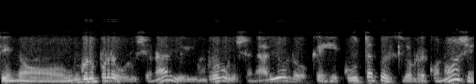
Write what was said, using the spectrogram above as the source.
sino un grupo revolucionario, y un revolucionario lo que ejecuta, pues lo reconoce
